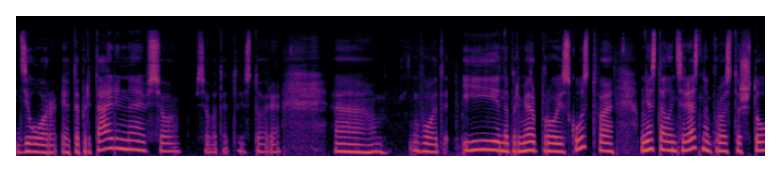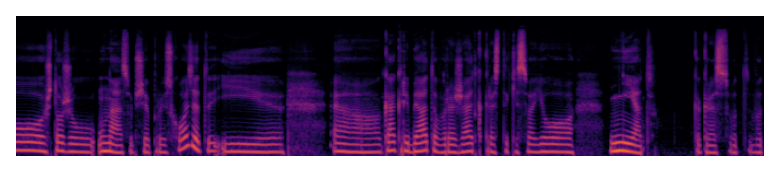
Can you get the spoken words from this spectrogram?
Диор, это приталенное все, все вот эта история. Вот. И, например, про искусство. Мне стало интересно просто, что, что же у, нас вообще происходит, и э, как ребята выражают как раз-таки свое нет как раз вот, вот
